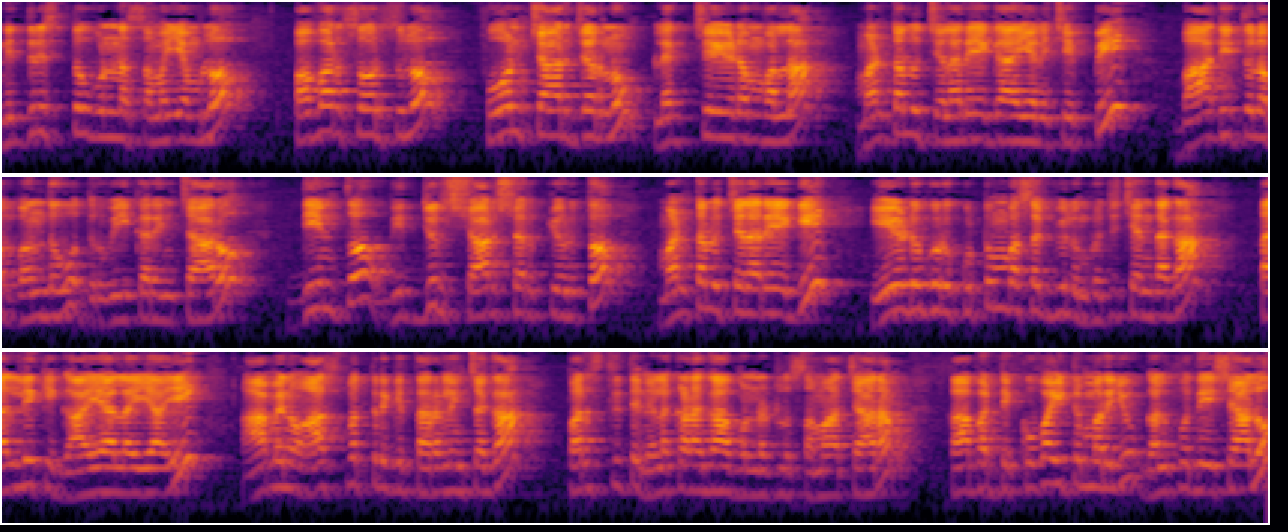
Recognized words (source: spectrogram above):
నిద్రిస్తూ ఉన్న సమయంలో పవర్ సోర్స్లో ఫోన్ ఛార్జర్ను ప్లగ్ చేయడం వల్ల మంటలు చెలరేగాయని చెప్పి బాధితుల బంధువు ధృవీకరించారు. దీంతో విద్యుత్ షార్ట్ సర్క్యూట్తో మంటలు చెలరేగి ఏడుగురు కుటుంబ సభ్యులు మృతి చెందగా తల్లికి గాయాలయ్యాయి. ఆమెను ఆసుపత్రికి తరలించగా పరిస్థితి నిలకడగా ఉన్నట్లు సమాచారం. కాబట్టి కువైట్ మరియు గల్ఫ్ దేశాలు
